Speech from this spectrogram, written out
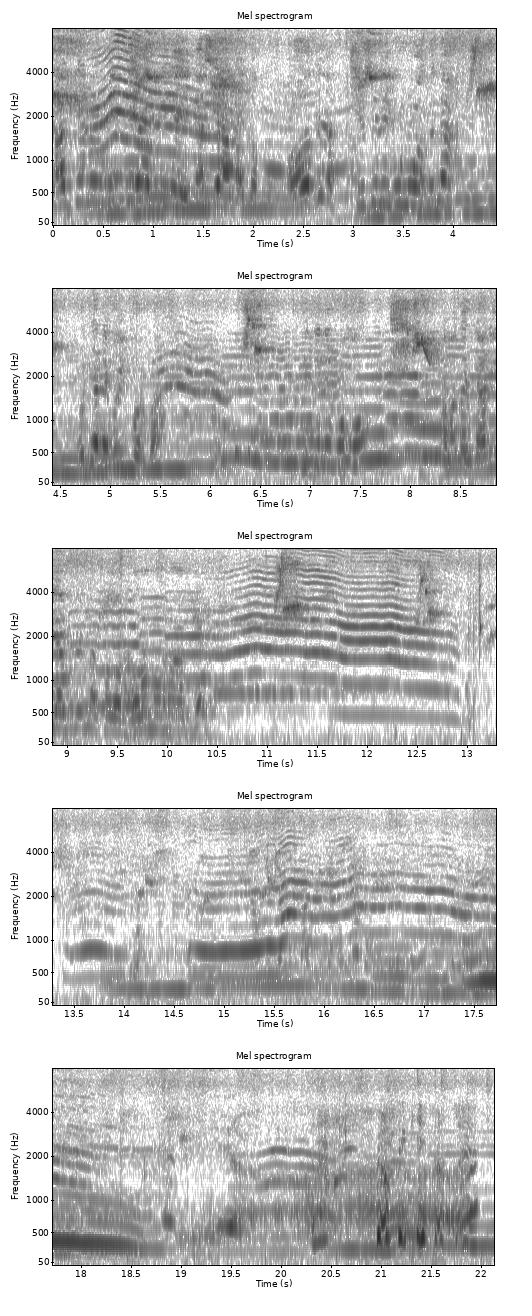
কালকে আমি আছি কালকে আছে না ওইখানে বই পড়বা তিতিলি বুনু আমাদের গাড়ি আসবে না সবার বড় মামা আসবে আয়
